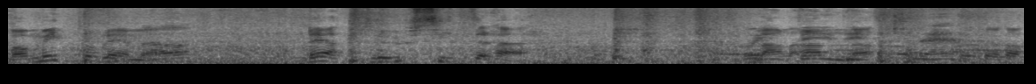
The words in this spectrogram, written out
Vad mitt problem är? Det är att du sitter här. Och Bland inte i annat. ditt knä.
